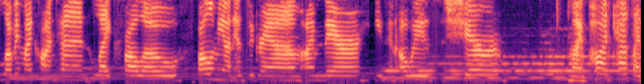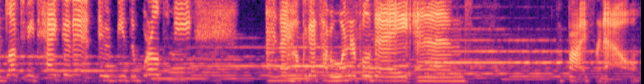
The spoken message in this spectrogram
loving my content, like, follow, follow me on Instagram. I'm there. You can always share my podcast. I'd love to be tagged in it. It would be the world to me. And I hope you guys have a wonderful day and bye for now.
